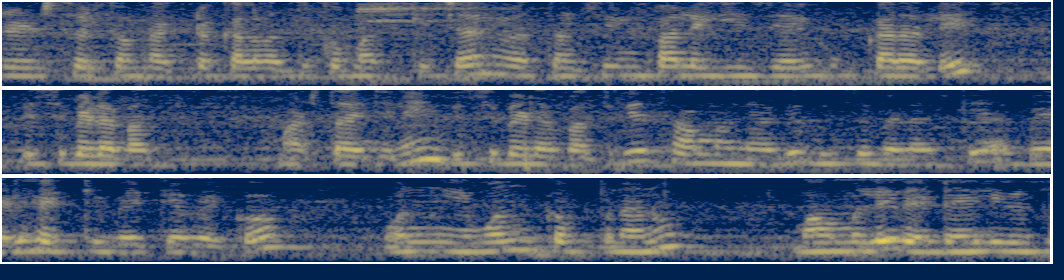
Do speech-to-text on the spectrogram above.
Friends welcome back to Kalavathu Kumar's kitchen ಇವತ್ತು ನಾನು ಸಿಂಪಲಾಗಿ ಈಸಿಯಾಗಿ ಕುಕ್ಕರಲ್ಲಿ ಬಿಸಿಬೇಳೆ ಮಾಡ್ತಾ ಇದ್ದೀನಿ. ಬಿಸಿಬೇಳೆ ಬಾತ್ಗೆ ಸಾಮಾನ್ಯವಾಗಿ ಬಿಸಿಬೇಳೆಗೆ ಬೇಳೆ ಅಕ್ಕಿ ಬೇಕೇ ಬೇಕು. ಒಂದು ಒಂದು ಕಪ್ ನಾನು ಮಾಮೂಲಿ ಡೈಲಿ ಯೂಸ್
